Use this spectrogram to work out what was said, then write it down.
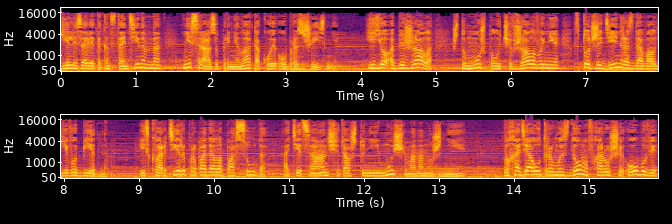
Елизавета Константиновна не сразу приняла такой образ жизни. Ее обижало, что муж, получив жалование, в тот же день раздавал его бедным. Из квартиры пропадала посуда. Отец Иоанн считал, что неимущим она нужнее. Выходя утром из дома в хорошей обуви,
